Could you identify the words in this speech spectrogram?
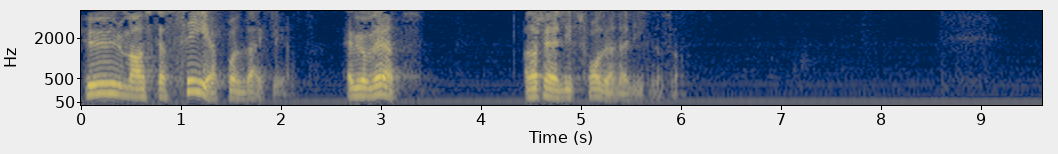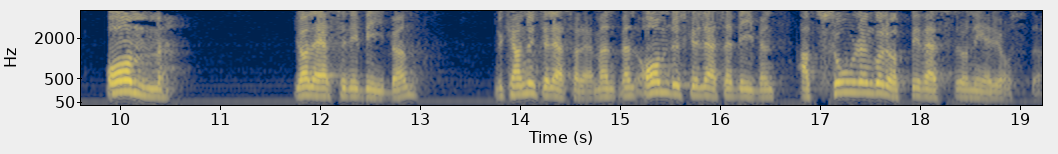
hur man ska se på en verklighet. Är vi överens? Annars är det livsfarlig den här liknelsen. Om jag läser i bibeln nu kan du inte läsa det men, men om du skulle läsa i bibeln att solen går upp i väster och ner i öster.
